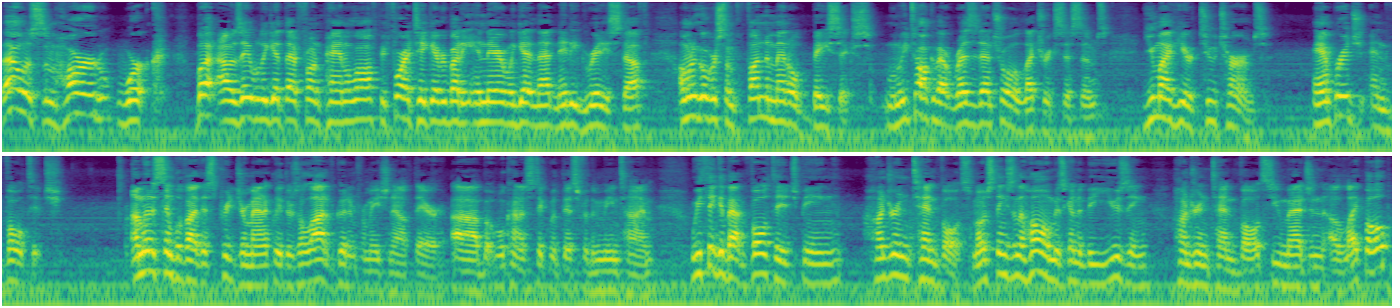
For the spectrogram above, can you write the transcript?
that was some hard work. But I was able to get that front panel off. Before I take everybody in there and we get in that nitty gritty stuff, I'm going to go over some fundamental basics. When we talk about residential electric systems, you might hear two terms, amperage and voltage. I'm going to simplify this pretty dramatically. There's a lot of good information out there, uh, but we'll kind of stick with this for the meantime. We think about voltage being 110 volts. Most things in the home is going to be using 110 volts. You imagine a light bulb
